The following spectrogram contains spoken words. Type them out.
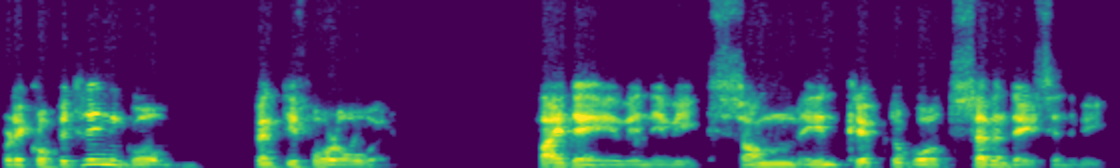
For the copy training, go 24 hours, five days in a week. Some in crypto go seven days in a week.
